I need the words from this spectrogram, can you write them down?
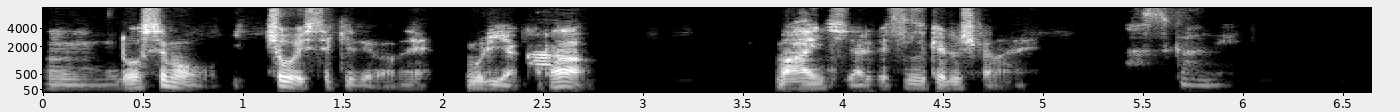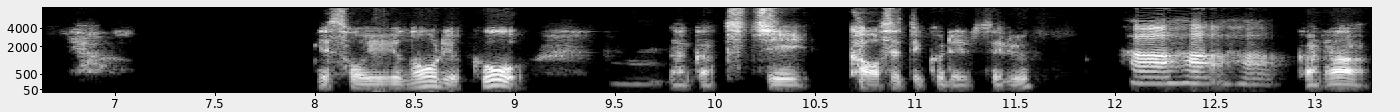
うん、どうしても一朝一夕ではね、無理やから、毎日やり続けるしかない。確かに。で、そういう能力をはいなんか培わせてくれてるはあ、はあはから、だか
